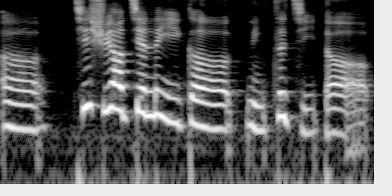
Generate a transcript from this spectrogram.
呃，其实需要建立一个你自己的，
